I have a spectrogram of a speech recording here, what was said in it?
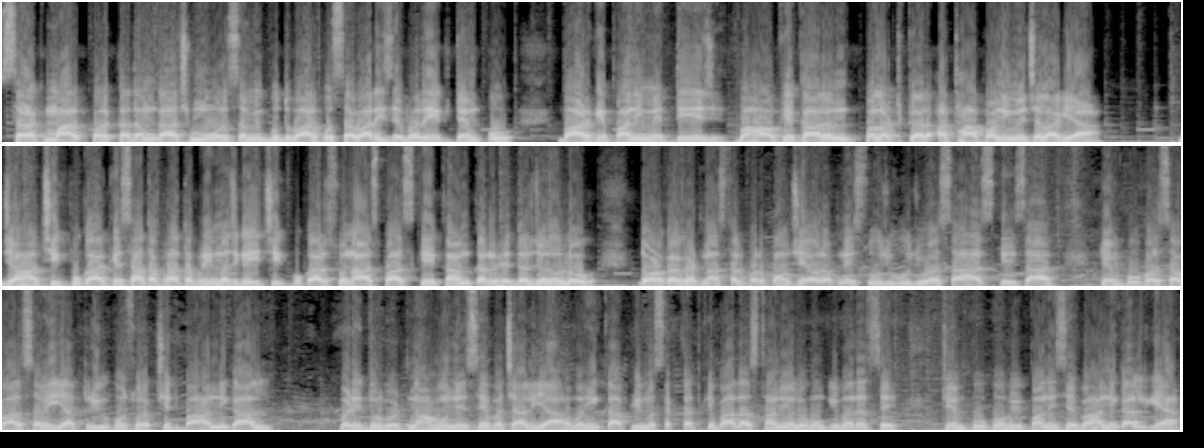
सड़क मार्ग पर कदमगाछ मोड़ समीप बुधवार को सवारी से भरे एक टेंपो बाढ़ के पानी में तेज बहाव के कारण पलटकर अथाह पानी में चला गया। जहाँ चीख पुकार के साथ अफरा तफरी मच गई। चीख पुकार सुन आसपास के काम कर रहे दर्जनों लोग दौड़कर घटनास्थल पर पहुँचे और अपने सूझबूझ व साहस के साथ टेंपो पर सवार सभी यात्रियों को सुरक्षित बाहर निकाल, बड़ी दुर्घटना होने से बचा लिया। वहीं काफ़ी मशक्कत के बाद स्थानीय लोगों की मदद से टेंपू को भी पानी से बाहर निकाल गया।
